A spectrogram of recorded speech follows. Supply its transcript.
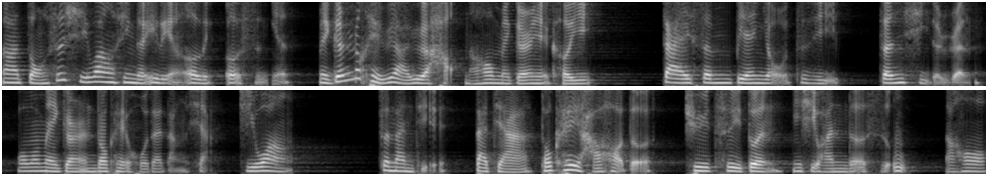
那总是希望新的一年二零二四年。每个人都可以越来越好，然后每个人也可以在身边有自己珍惜的人。我们每个人都可以活在当下。希望圣诞节大家都可以好好的去吃一顿你喜欢的食物。然后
